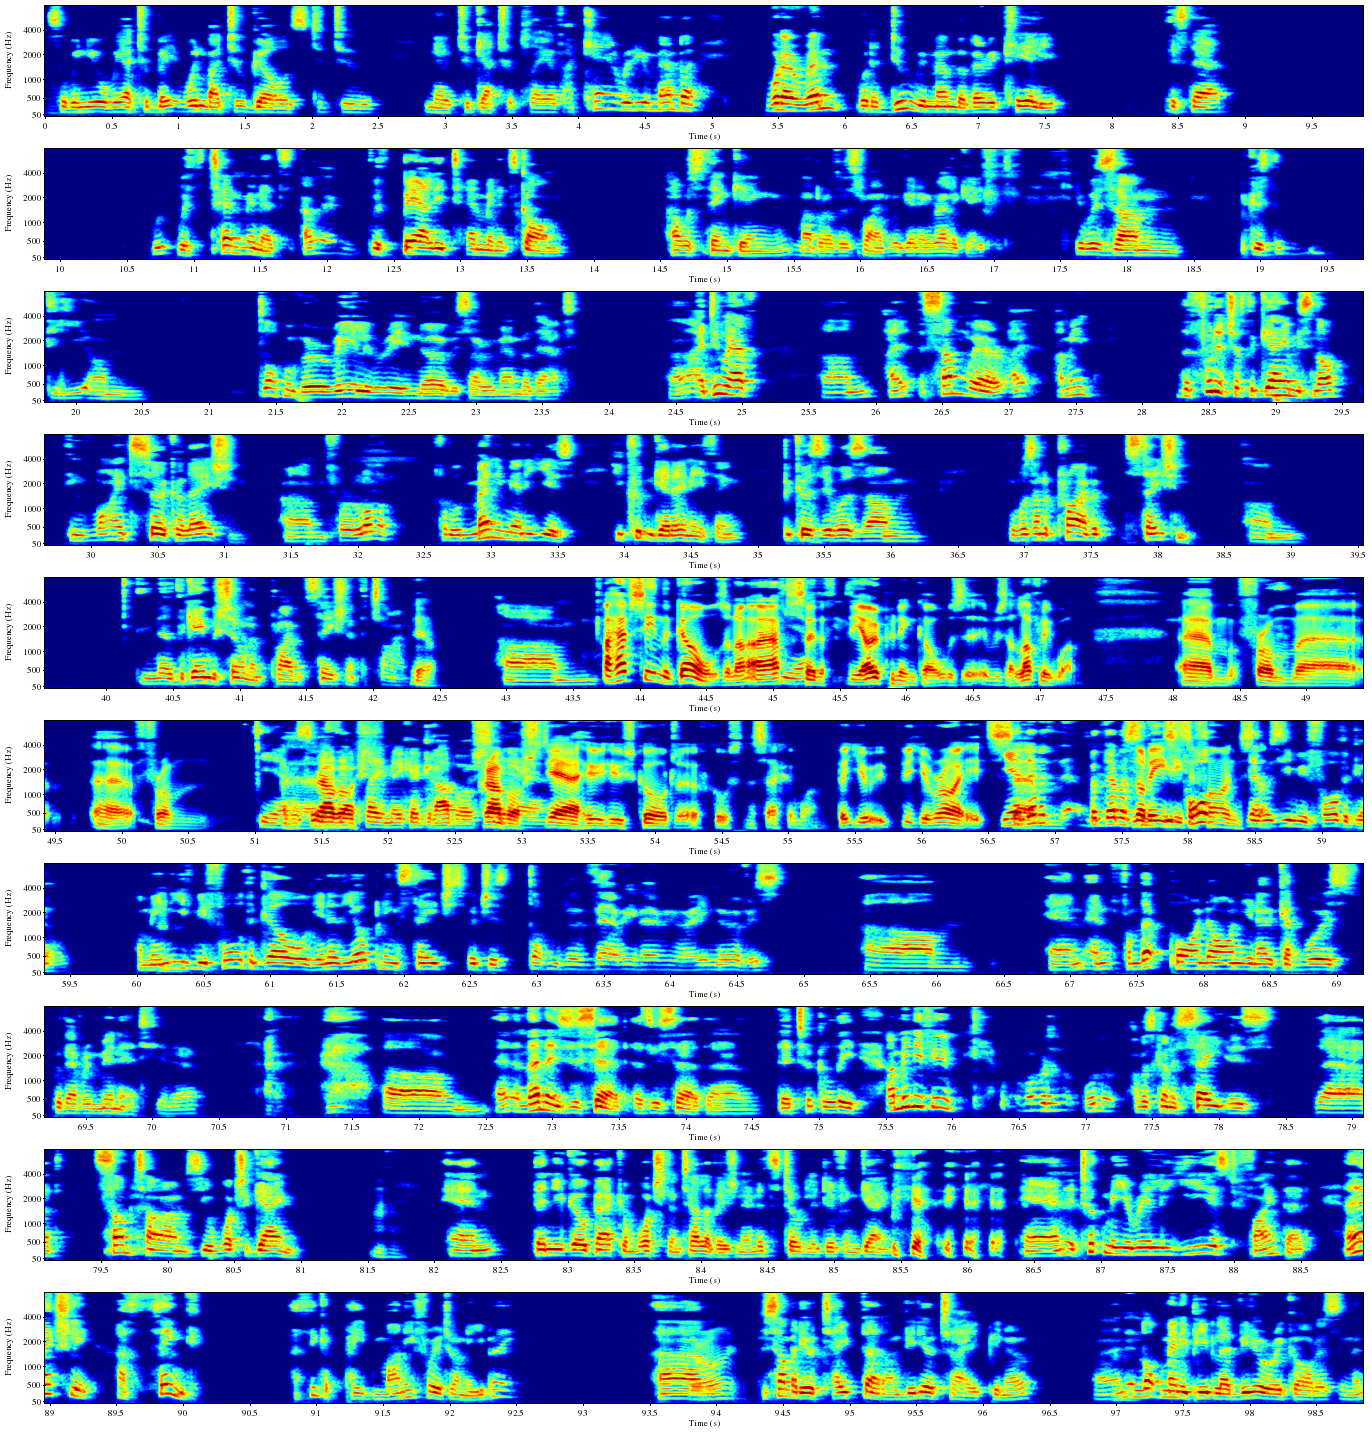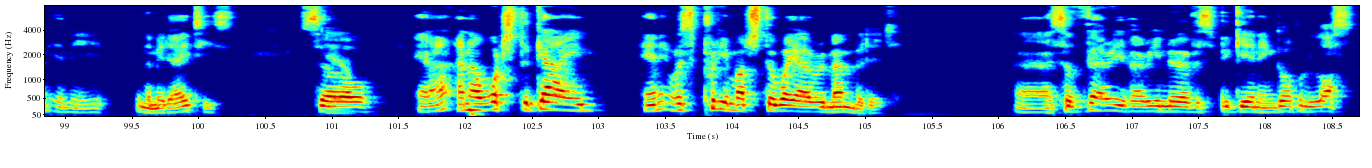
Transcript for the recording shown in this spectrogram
so we knew we had to win by two goals to to you know to get to playoff. I can't really remember what I rem what I do remember very clearly is that with ten minutes uh, with barely ten minutes gone, I was thinking my brother's right we're getting relegated. It was um because the, the um Dortmund were really, really nervous. I remember that. Uh, I do have um, I, somewhere. I, I mean, the footage of the game is not in wide circulation. Um, for a lot of, for many, many years, you couldn't get anything because it was um, it was on a private station. Um, you know, the game was shown on a private station at the time. Yeah. Um, I have seen the goals, and I have to yeah. say the the opening goal was it was a lovely one um, from uh, uh, from yeah, uh, Grabosch. playmaker Grabosch. Grabosch, yeah. yeah. who who scored, of course, in the second one. But you, but you're right. It's yeah, um, was, but that was not easy before, to find. That stuff. was even before the goal. I mean, mm. even before the goal, you know, the opening stages were just Dortmund were very, very, very nervous. Um, and and from that point on, you know, it got worse with every minute. You know, um, and, and, then as you said, as you said, uh, they took a lead. I mean, if you, what, what I was going to say is that sometimes you watch a game mm-hmm. and then you go back and watch it on television and it's a totally different game. yeah, yeah, And it took me really years to find that. And actually, I think, I think I paid money for it on eBay. Um, right. Somebody who taped that on videotape, you know, and not many people had video recorders in the in the in the mid '80s. So, and I and I watched the game, and it was pretty much the way I remembered it. Uh, so very very nervous beginning. Dortmund lost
